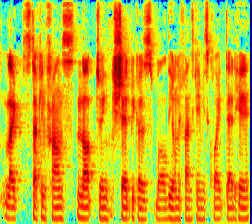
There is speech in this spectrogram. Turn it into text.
like stuck in France, not doing shit because well, the OnlyFans game is quite dead here.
